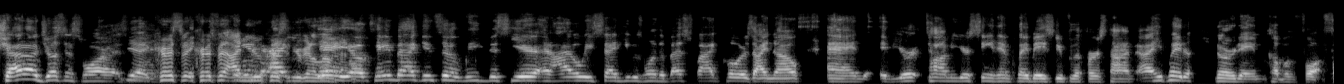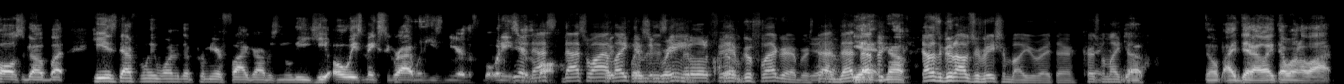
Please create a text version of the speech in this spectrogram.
Shout out Justin Suarez. Yeah, man. Kirsten, Kirsten, I knew Kirsten you were gonna yeah, love that. yo, came back into the league this year, and I always said he was one of the best flag pullers I know. And if you're Tommy, you're seeing him play basically for the first time. Uh, he played Notre Dame a couple of fall, falls ago, but he is definitely one of the premier flag grabbers in the league. He always makes the grab when he's near the when he's Yeah, near the that's ball. that's why I Play- like him. plays in a great game. middle of the They have field. good flag grabbers. Yeah. That, that, yeah, that, no, that was a good observation by you right there. Kirsten like you. that. Nope, I did. I like that one a lot.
